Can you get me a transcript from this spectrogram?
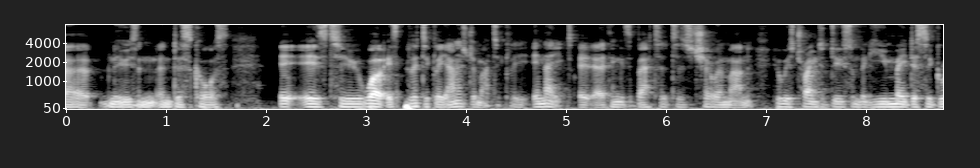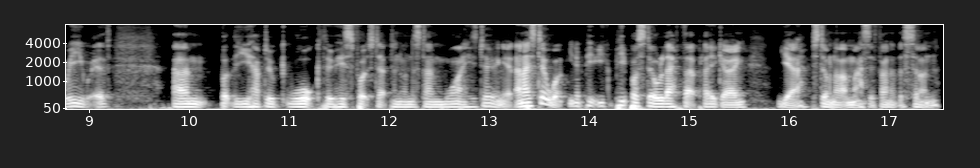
uh, news and, and discourse is to well it's politically and it's dramatically innate I, think it's better to show a man who is trying to do something you may disagree with um, but that you have to walk through his footsteps and understand why he's doing it and I still want you know pe- people still left that play going yeah still not a massive fan of the Sun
